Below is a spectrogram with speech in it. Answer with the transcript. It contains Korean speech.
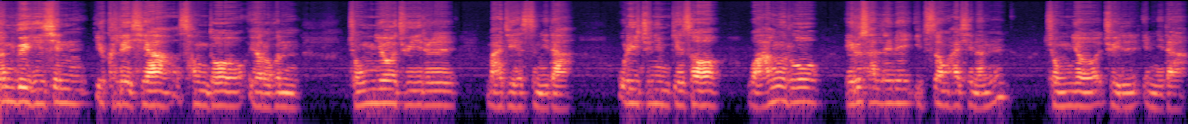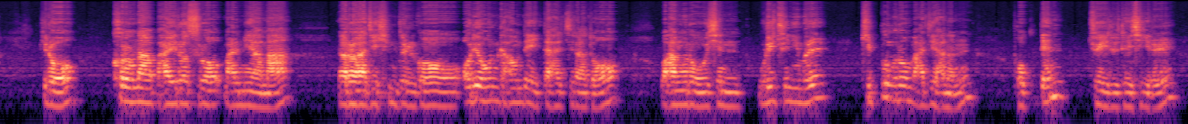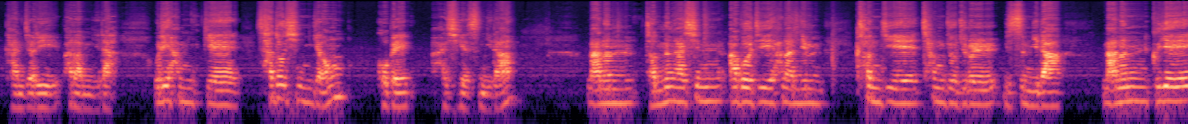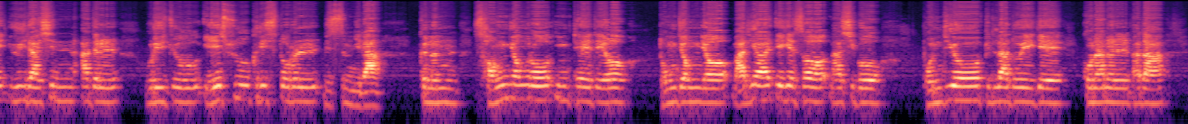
전국에 계신 유클레시아 성도 여러분, 종려주의를 맞이했습니다. 우리 주님께서 왕으로 예루살렘에 입성하시는 종려주일입니다. 비록 코로나 바이러스로 말미암아 여러 가지 힘들고 어려운 가운데 있다 할지라도 왕으로 오신 우리 주님을 기쁨으로 맞이하는 복된 주일 되시기를 간절히 바랍니다. 우리 함께 사도신경 고백하시겠습니다. 나는 전능하신 아버지 하나님 천지의 창조주를 믿습니다. 나는 그의 유일하신 아들 우리 주 예수 그리스도를 믿습니다. 그는 성령으로 잉태되어 동정녀 마리아에게서 나시고 본디오 빌라도에게 고난을 받아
